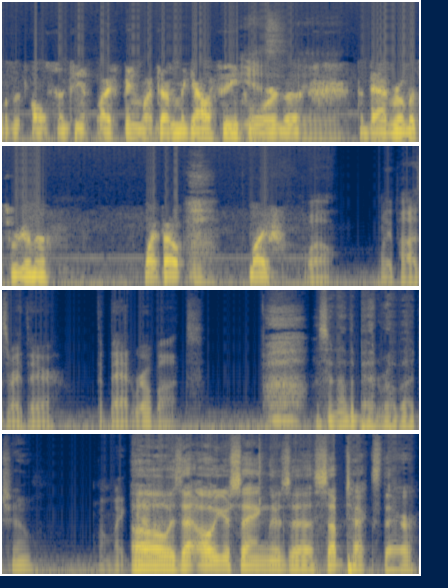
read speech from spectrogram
was it all sentient life being wiped out in the galaxy, or the the bad robots were going to wipe out life? Whoa. Let me pause right there. The bad robots. That's another bad robot show. Oh my oh, god. Oh, is that? Oh, you're saying there's a subtext there.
